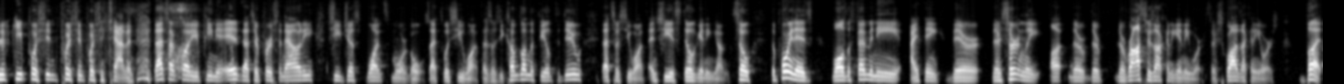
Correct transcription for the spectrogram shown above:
just keep pushing, pushing, pushing down. And that's how Claudia Pina is. That's her personality. She just wants more goals. That's what she wants. That's what she comes on the field to do. That's what she wants. And she is still getting young. So the point is, while the Femení, I think they're they're certainly uh, their their their roster's not going to get any worse. Their squad's not going to get worse. But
